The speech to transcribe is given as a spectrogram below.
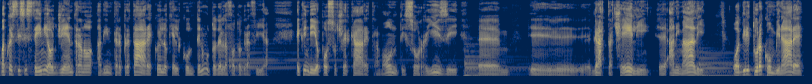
ma questi sistemi oggi entrano ad interpretare quello che è il contenuto della fotografia e quindi io posso cercare tramonti, sorrisi, eh, eh, grattacieli, eh, animali o addirittura combinare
